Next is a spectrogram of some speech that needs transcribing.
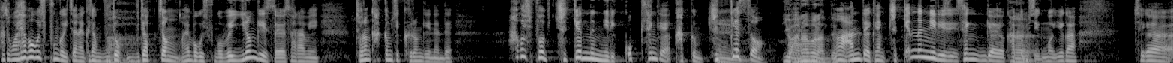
아 정말 해보고 싶은 거 있잖아요. 그냥 무적 아. 무작정 해보고 싶은 거 왜 이런 게 있어요. 사람이 저는 가끔씩 그런 게 있는데 하고 싶어 죽겠는 일이 꼭 생겨요. 가끔 죽겠어. 이거 안 하면 안 돼요. 어, 안 돼. 그냥 죽겠는 일이 생겨요. 가끔씩. 뭐 얘가 제가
